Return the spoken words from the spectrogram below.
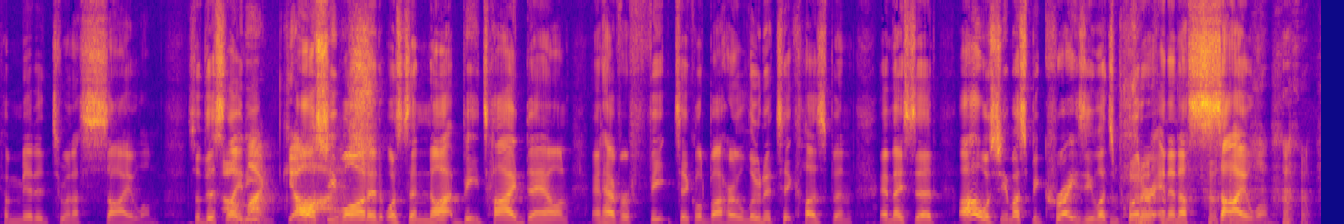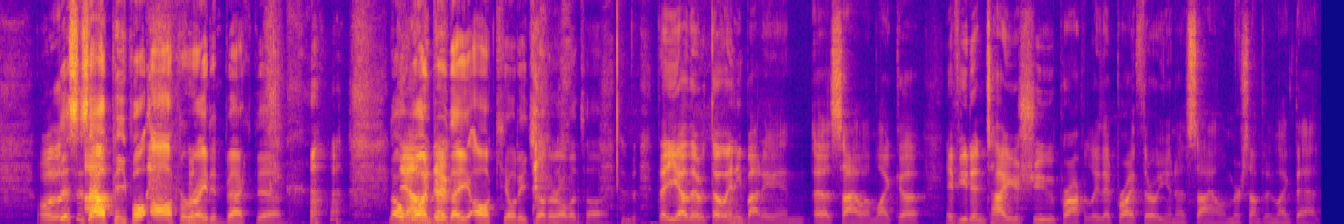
committed to an asylum. So this Oh lady, my all she wanted was to not be tied down and have her feet tickled by her lunatic husband. And they said, "Oh, well, she must be crazy. Let's put her in an asylum." Well, This is uh, how people operated back then. No Yeah, I mean, wonder they're- all killed each other all the time. They yeah, they would throw anybody in uh, asylum. Like uh, if you didn't tie your shoe properly, they'd probably throw you in an asylum or something like that.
